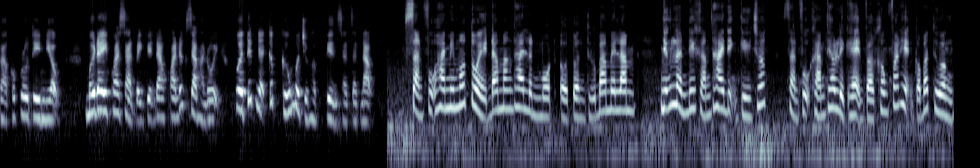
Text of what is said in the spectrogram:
và có protein niệu. Mới đây, khoa sản Bệnh viện Đa khoa Đức Giang Hà Nội vừa tiếp nhận cấp cứu một trường hợp tiền sản giật nặng. Sản phụ 21 tuổi đang mang thai lần 1 ở tuần thứ 35. Những lần đi khám thai định kỳ trước, sản phụ khám theo lịch hẹn và không phát hiện có bất thường.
